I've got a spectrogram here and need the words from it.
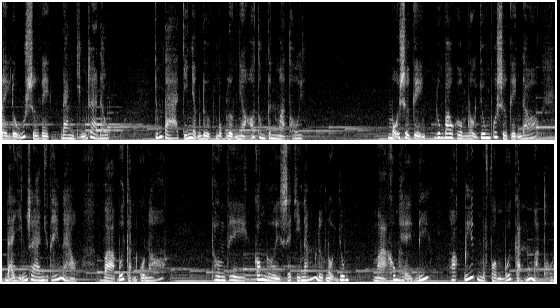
đầy đủ sự việc đang diễn ra đâu. Chúng ta chỉ nhận được một lượng nhỏ thông tin mà thôi mỗi sự kiện luôn bao gồm nội dung của sự kiện đó đã diễn ra như thế nào và bối cảnh của nó. Thường thì con người sẽ chỉ nắm được nội dung mà không hề biết hoặc biết một phần bối cảnh mà thôi.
